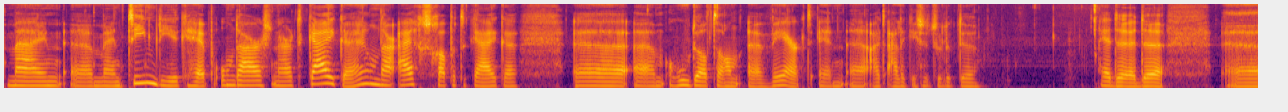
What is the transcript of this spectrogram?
mijn, uh, mijn team die ik heb, om daar naar te kijken, hè, om naar eigenschappen te kijken, um, hoe dat dan werkt. En uiteindelijk is natuurlijk de. De, de, uh,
